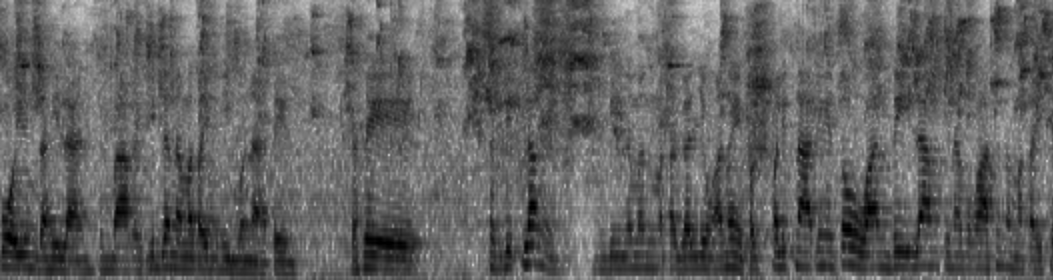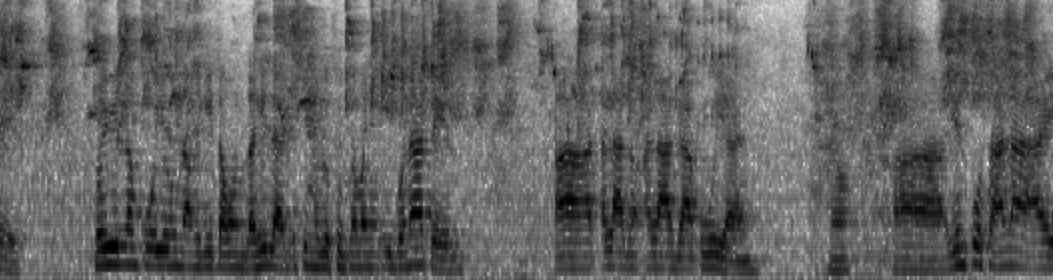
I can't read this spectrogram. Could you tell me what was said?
po yung dahilan kung bakit bigla namatay yung ibon natin. Kasi, saglit lang eh. Hindi naman matagal yung ano eh. Pagpalit natin ito, one day lang, kinabukasan namatay siya eh. So, yun lang po yung nakikita kong dahilan kasi malusog naman yung ibon natin at alagang-alaga po yan. No? Ah, yun po sana ay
